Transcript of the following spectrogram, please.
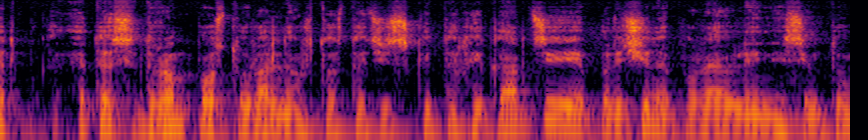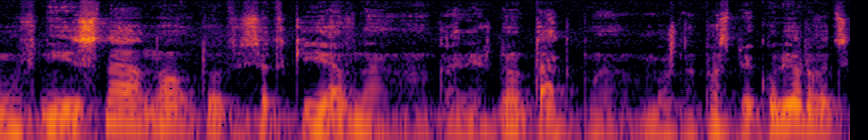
Это, это синдром постуральной ортостатической тахикардии. Причина проявления симптомов не ясна, но тут все-таки явно, конечно, ну так можно поспекулировать.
